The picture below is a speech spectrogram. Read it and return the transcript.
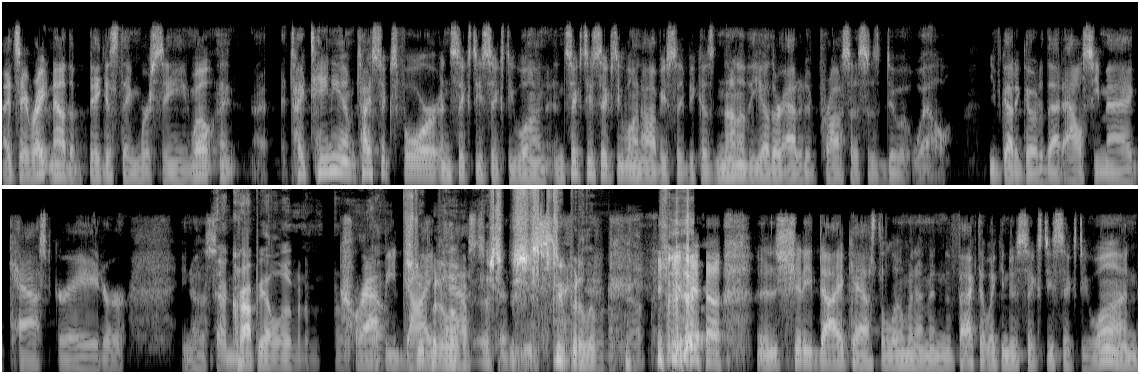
I'd say right now the biggest thing we're seeing, well, uh, titanium, Ti64 and 6061, and 6061 obviously because none of the other additive processes do it well. You've got to go to that AlSiMg cast grade or, you know, Yeah, some crappy aluminum. or, yeah, crappy die stupid aluminum. Stupid aluminum. Yeah. yeah, uh, shitty die cast aluminum. And the fact that we can do 6061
